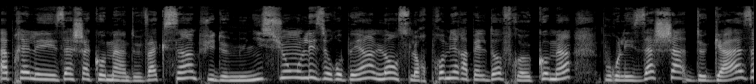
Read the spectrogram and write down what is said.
Après les achats communs de vaccins puis de munitions, les Européens lancent leur premier appel d'offres commun pour les achats de gaz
